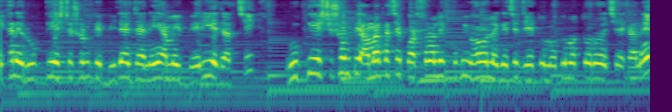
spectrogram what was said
এখানে রূপদিয়া স্টেশনকে বিদায় জানিয়ে আমি বেরিয়ে যাচ্ছি। রূপদিয়া স্টেশনটি আমার কাছে পার্সোনালি খুবই ভালো লেগেছে, যেহেতু নতুনত্ব রয়েছে এখানে।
